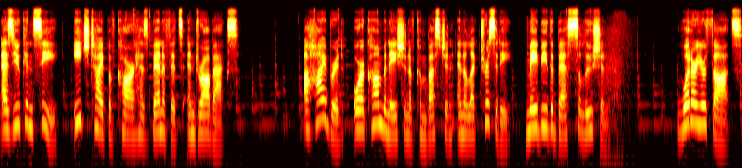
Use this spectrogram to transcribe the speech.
As you can see, each type of car has benefits and drawbacks. A hybrid, or a combination of combustion and electricity, may be the best solution. What are your thoughts?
